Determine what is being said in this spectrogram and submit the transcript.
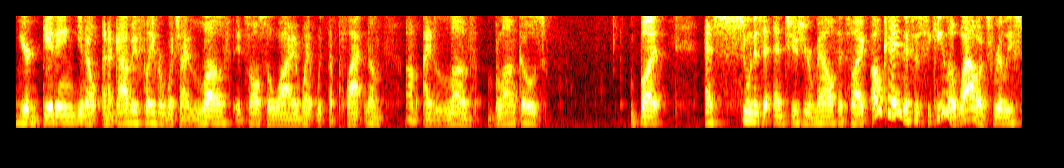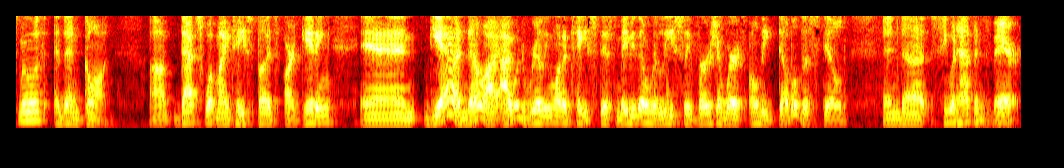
you're getting, you know, an agave flavor, which I love. It's also why I went with the platinum. Um, I love blancos, but as soon as it enters your mouth, it's like, okay, this is tequila. Wow, it's really smooth, and then gone. Um, that's what my taste buds are getting. And yeah, no, I, I would really want to taste this. Maybe they'll release a version where it's only double distilled and uh, see what happens there.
